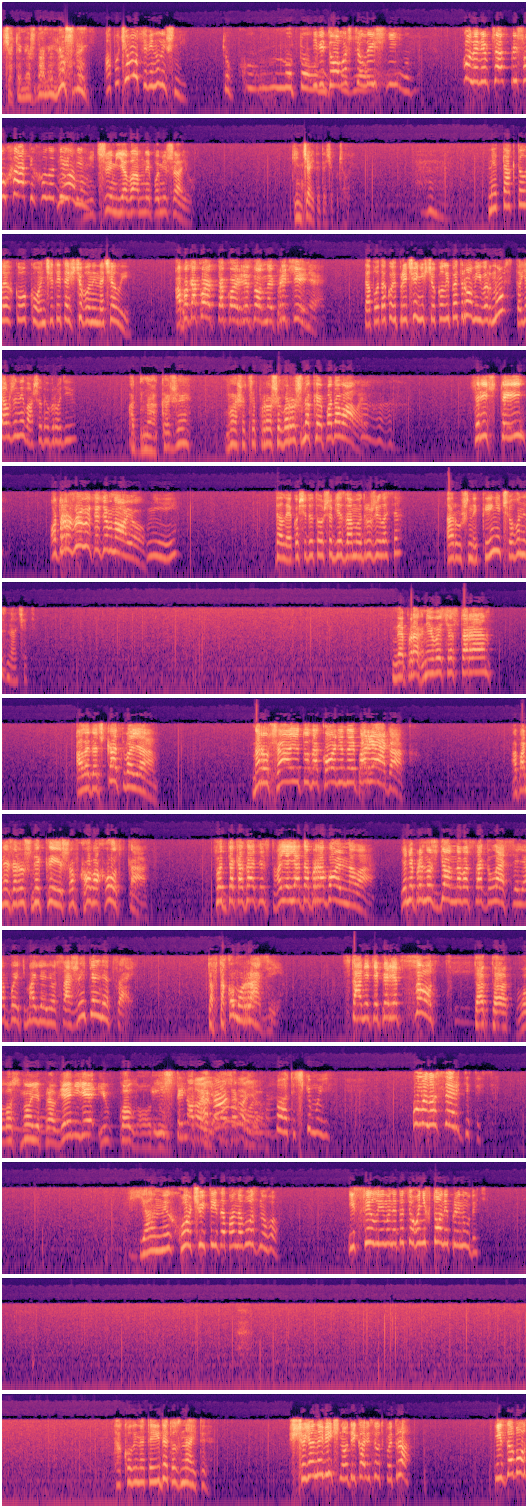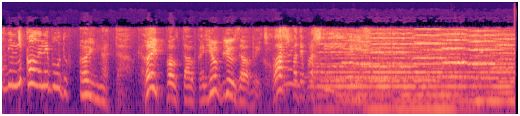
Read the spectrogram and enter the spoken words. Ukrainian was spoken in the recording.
Що ти між нами лишний? А по чому це він лишній? Так, ну то... І відомо, що лишній. Коли не в час прийшов хати холодити. Ну, Нічим я вам не помішаю. Кінчайте те, що почали. Не так-то легко окончити те, що вони почали. А по какой такой резонной причине? Та по такій причині, що коли Петро мій вернувся, то я вже не ваша добродію. Однако же, ваше це проше ворушники подавали. Це річ ти одружилися зі мною. Ні. Далеко ще до того, щоб я з вами одружилася. А рушники нічого не значать. Не прогнівайся, стара. Але дочка твоя нарушает узаконенный порядок. А понеже рушники и шовкова хустка суть доказательства ее добровольного и непринужденного согласия быть моею сожительницей, то в таком разе станете перед суд. Так, так, волосное правление і в колоду. Так ай, по ай, закону. Мої, умилосердітесь. Я не хочу йти за пана возного. І силою мене до цього ніхто не принудить. Та коли на те йде, то знайте, що я навічно одрікаюся від Петра і за возним ніколи не буду. Ой, Наталка, ой, Полтавка, люблю за обичай. Господи, прости, грішно.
